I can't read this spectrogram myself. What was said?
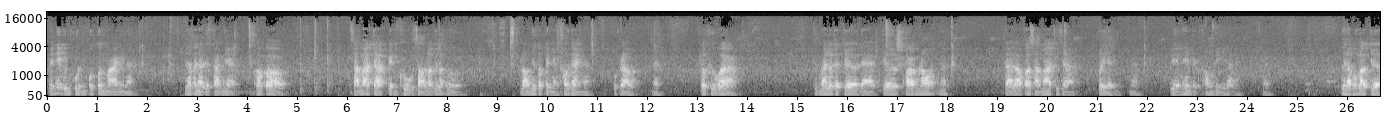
เป็นนี่บุญคุณพวกต้นไม้นี่นะ แล้วขณะเดียวกันเนี่ยเขาก็สามารถจะเป็นครูสอนเราได้ว่าเออ เรานี่ก็เป็นอย่างเขาได้นะ พวกเราอะ นะก็คือว่า ถึงแม้เราจะเจอแดดเจอความร้อนนะ แต่เราก็สามารถที่จะเปลี่ยนนะเปลี่ยนให้เป็นของดีได้นะเวลาพวกเราเจอ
